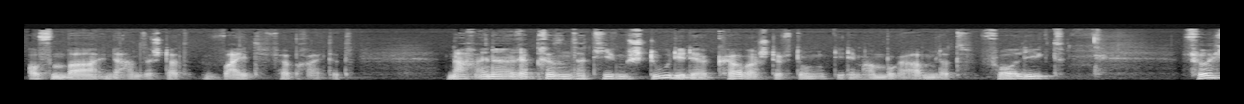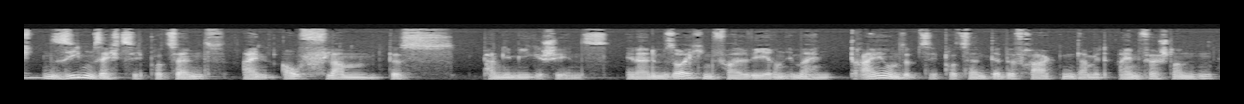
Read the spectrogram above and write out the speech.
offenbar in der Hansestadt weit verbreitet. Nach einer repräsentativen Studie der Körperstiftung, die dem Hamburger Abendblatt vorliegt, fürchten 67 Prozent ein Aufflammen des Pandemiegeschehens. In einem solchen Fall wären immerhin 73 Prozent der Befragten damit einverstanden,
